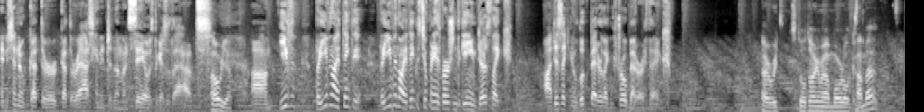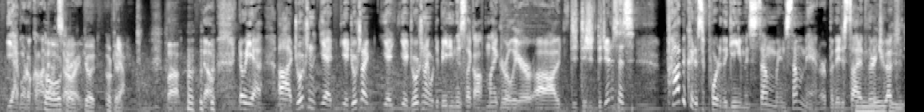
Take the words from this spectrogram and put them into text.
and Nintendo got their got their ass handed to them on sales because of that. Oh yeah. Um, even but even though I think that but even though I think the Super NES version of the game does like uh, does like you know look better, like control better, I think. Are we still talking about Mortal Kombat? Yeah, Mortal Kombat. oh, okay. Sorry. Good. Okay. Yeah. But no, no, yeah. Uh, George, and, yeah, yeah. George and I, yeah, yeah. George and I were debating this like off mic earlier. Uh, the, the Genesis probably could have supported the game in some in some manner, but they decided 32X. Maybe.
